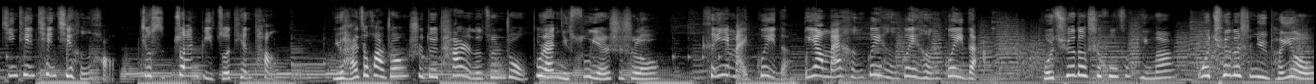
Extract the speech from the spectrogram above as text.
今天天气很好，就是砖比昨天烫。女孩子化妆是对他人的尊重，不然你素颜试试喽。可以买贵的，不要买很贵、很贵、很贵的。我缺的是护肤品吗？我缺的是女朋友。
